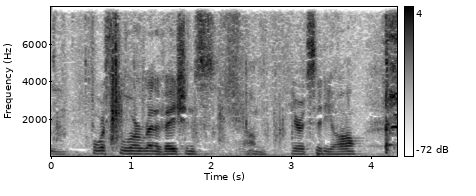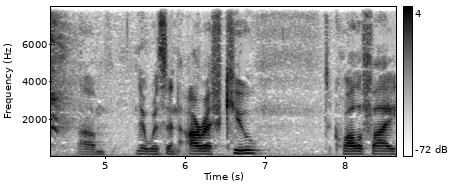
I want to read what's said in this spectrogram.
the fourth floor renovations, um, here at City Hall, um, there was an RFQ to qualify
